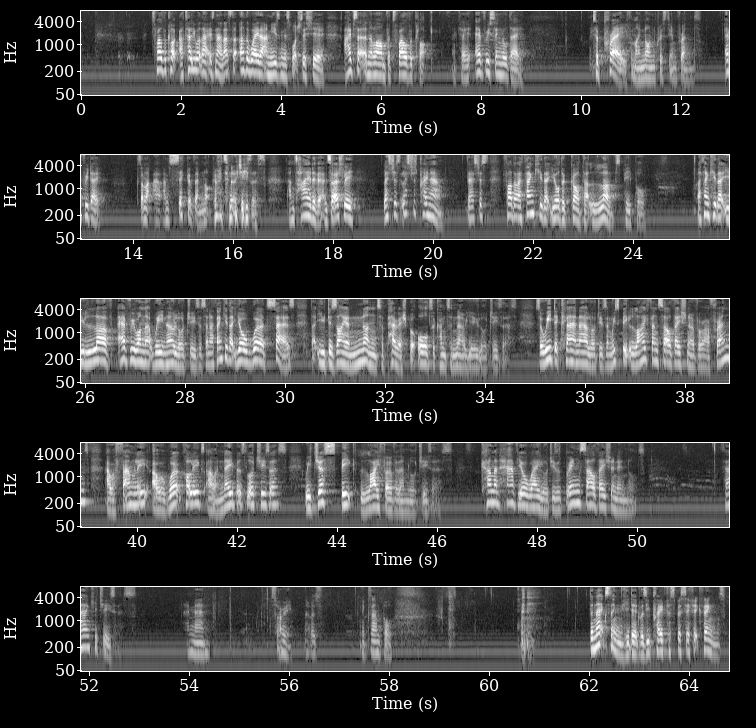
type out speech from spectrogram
12 o'clock, I'll tell you what that is now. That's the other way that I'm using this watch this year. I've set an alarm for 12 o'clock, okay, every single day to pray for my non Christian friends every day. Because I'm like, I'm sick of them not coming to know Jesus. I'm tired of it. And so, actually, let's just, let's just pray now. Let's just, Father, I thank you that you're the God that loves people. I thank you that you love everyone that we know, Lord Jesus. And I thank you that your word says that you desire none to perish, but all to come to know you, Lord Jesus. So we declare now, Lord Jesus, and we speak life and salvation over our friends, our family, our work colleagues, our neighbors, Lord Jesus. We just speak life over them, Lord Jesus. Come and have your way, Lord Jesus. Bring salvation in, Lord. Thank you, Jesus. Amen. Sorry, that was an example. the next thing he did was he prayed for specific things.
